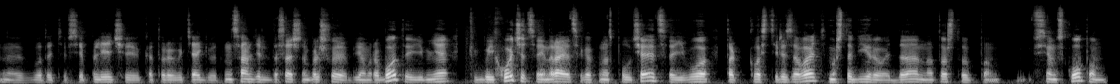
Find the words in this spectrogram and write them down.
э, вот эти все плечи, которые вытягивают. На самом деле достаточно большой объем работы, и мне как бы и хочется, и нравится, как у нас получается, его так кластеризовать, масштабировать, да, на то, что там, всем скопом,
